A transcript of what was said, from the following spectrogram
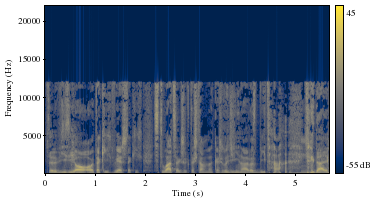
w telewizji o, o takich, wiesz, takich sytuacjach, że ktoś tam, jakaś rodzina rozbita i tak dalej.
